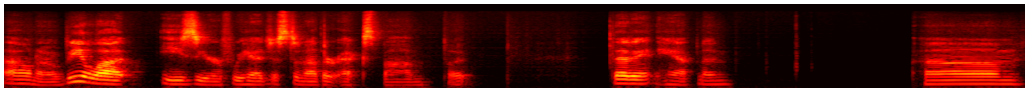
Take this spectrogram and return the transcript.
I don't know. Be a lot easier if we had just another X bomb, but that ain't happening. Um...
